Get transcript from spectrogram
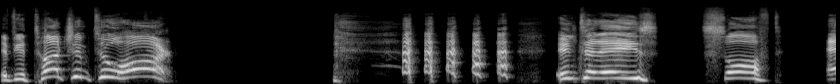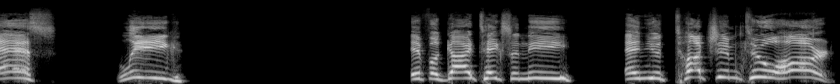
if you touch him too hard, in today's soft ass league, if a guy takes a knee and you touch him too hard,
